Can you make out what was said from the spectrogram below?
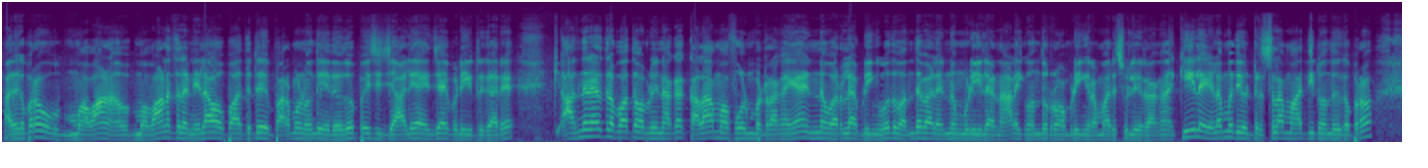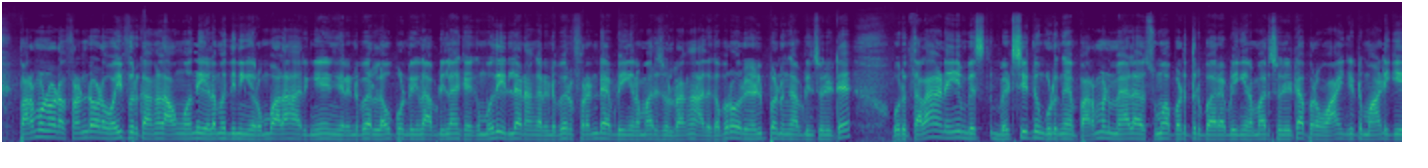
அதுக்கப்புறம் ம- வானத்தில் நிலாவை பார்த்துட்டு பரமன் வந்து ஏதோ ஏதோ பேசி ஜாலியாக என்ஜாய் பண்ணிக்கிட்டு இருக்காரு. அந்த நேரத்தில் பார்த்தோம் அப்படின்னாக்கா கலாமா ஃபோன் பண்ணுறாங்க ஏன் இன்னும் வரல அப்படிங்கும்போது வந்த வேலை இன்னும் முடியல நாளைக்கு வந்துடுறோம் அப்படிங்கிற மாதிரி சொல்லிடுறாங்க. கீழே இளமதி ட்ரெஸ்லாம் மாற்றிட்டு வந்ததுக்கப்புறம் பரமனோட ஃப்ரெண்டோட ஒய்ஃப் இருக்காங்களா அவங்க வந்து இளமதி நீங்கள் ரொம்ப அழகாக இருக்கீங்க. நீங்கள் ரெண்டு பேரும் லவ் பண்ணுறீங்களா அப்படிலாம் கேட்கும்போது இல்லை நாங்கள் ரெண்டு பேரும் ஃப்ரெண்டு அப்படிங்கிற மாதிரி சொல்கிறாங்க அதுக்கப்புறம் ஒரு ஹெல்ப் பண்ணுங்க அப்படின்னு சொல்லிட்டு ஒரு தலகாணியும் பெஸ்ட் பெட்ஷீட்டும் கொடுங்க. பரமன் மேலே சும்மா படுத்திருப்பார் அப்படிங்கிற மாதிரி சொல்லிட்டு அப்புறம் வாங்கிட்டு மாடிக்கு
